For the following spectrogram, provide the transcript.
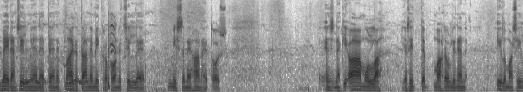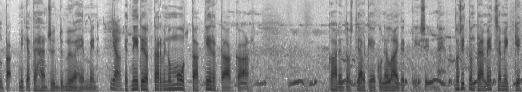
meidän silmien eteen, että laitetaan ne mikrofonit silleen, missä ne hanhet olisi. Ensinnäkin aamulla ja sitten mahdollinen ilmasilta, mikä tähän syntyi myöhemmin. Joo. Et niitä ei ole tarvinnut muuttaa kertaakaan 12 jälkeen, kun ne laitettiin sinne. No sitten on tämä metsämikki,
